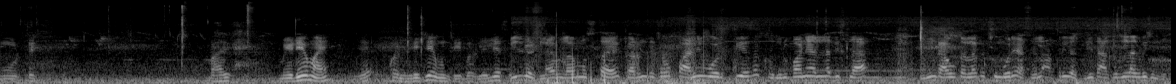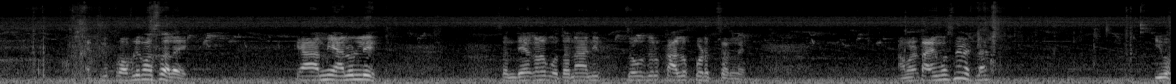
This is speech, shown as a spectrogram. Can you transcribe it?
मूर्ती. भारी. मीडियम आहे. म्हणजे कंडीची आहे म्हणते भरलेली असेल. भेटला मला मस्त आहे कारण त्याच्यावर पाणी वरती असं खजूर पाणी आलेला दिसला. म्हणून डाऊट आला की चिंबोरी असेल आखरी घातली तर आखरी लागली चिंबोरी ॲक्च्युली प्रॉब्लेम असा आला आहे की आम्ही आलो लेट संध्याकाळ होताना आणि जवळजवळ कालो पडत चाललाय. आम्हाला टाईमच नाही भेटला. ही बघ.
